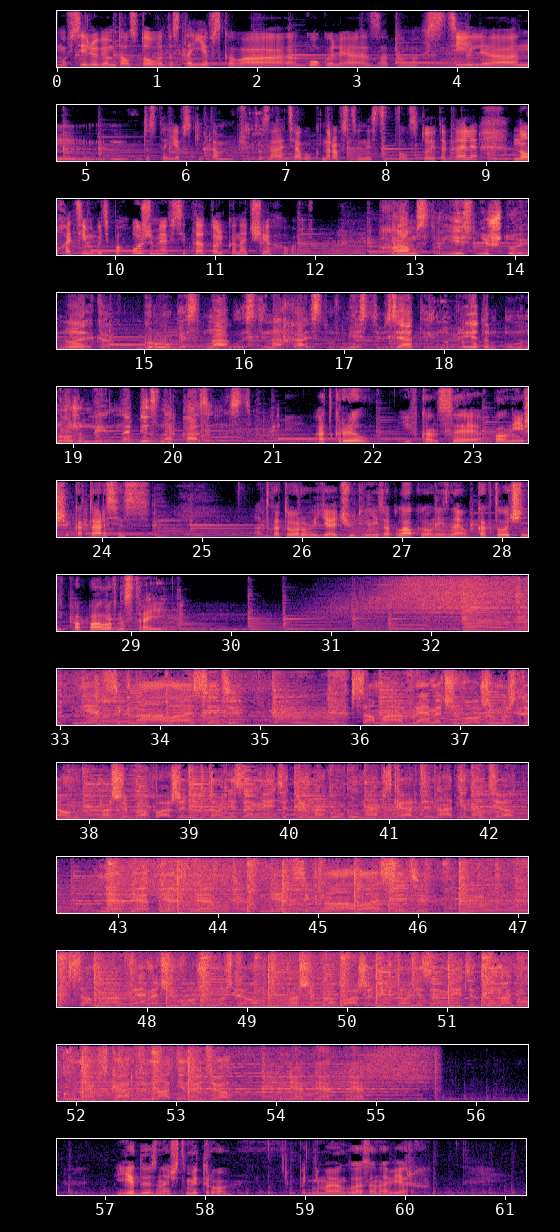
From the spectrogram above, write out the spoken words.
Мы все любим Толстого, Достоевского, Гоголя за там их стиль, э, Достоевский там что-то за тягу к нравственности, Толстой и так далее, но хотим быть похожими всегда только на Чехова. Хамство есть не что иное, как грубость, наглость и нахальство вместе взятые, но при этом умноженные на безнаказанность. Открыл, и в конце полнейший катарсис, от которого я чуть ли не заплакал, не знаю, как-то очень попало в настроение. Самое время, чего же мы ждем? Наши пропажи никто не заметит И на Google Maps координат не найдет. Нет, нет, нет, нет Нет сигнала сети. Самое время, чего же мы ждем? Наши пропажи никто не заметит И на Google Maps координат не найдет. Нет, нет, нет. Еду я, значит, в метро, поднимаю глаза наверх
